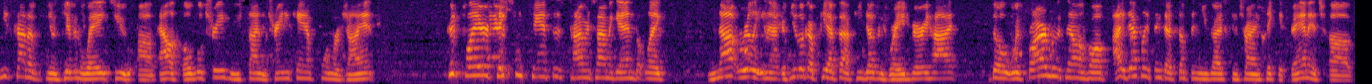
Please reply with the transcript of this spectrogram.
He's kind of you know given way to um, Alec Ogletree, who he signed in training camp, former Giant. Good player, takes some chances time and time again, but like not really. You know, if you look up PFF, he doesn't grade very high. So with Freiermuth now involved, I definitely think that's something you guys can try and take advantage of.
